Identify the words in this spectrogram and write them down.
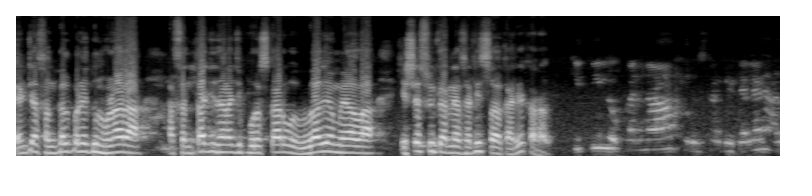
यांच्या संकल्पनेतून होणारा हा संताजी धनाजी पुरस्कार व विभागीय मेळावा यशस्वी करण्यासाठी सहकार्य करावे. किती लोकांना पुरस्कार त्यांना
